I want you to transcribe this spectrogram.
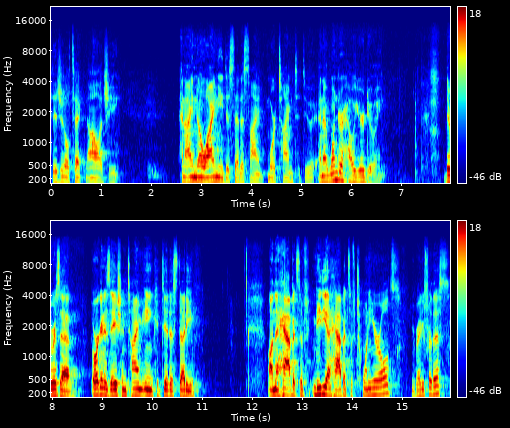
digital technology, and I know I need to set aside more time to do it. And I wonder how you're doing. There was a organization, Time Inc., did a study on the habits of media habits of 20 year olds. You ready for this?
